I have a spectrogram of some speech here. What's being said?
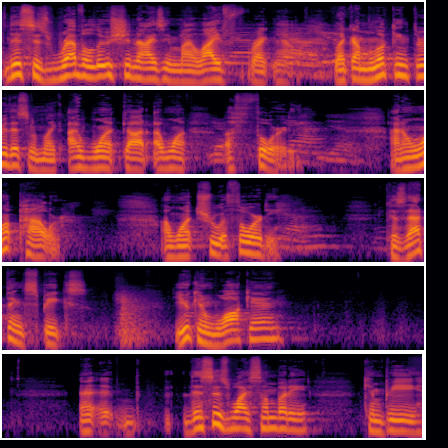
this is revolutionizing my life right now. Like I'm looking through this and I'm like, I want God, I want authority. I don't want power. I want true authority. Because that thing speaks. You can walk in. And it- this is why somebody can be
